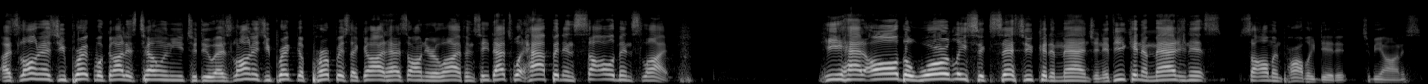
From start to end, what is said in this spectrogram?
as long as you break what God is telling you to do, as long as you break the purpose that God has on your life, and see, that's what happened in Solomon's life. He had all the worldly success you could imagine. If you can imagine it, Solomon probably did it, to be honest.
